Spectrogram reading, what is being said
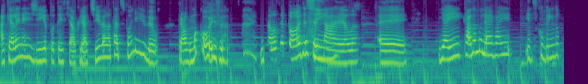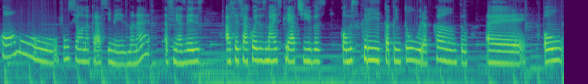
aquela energia potencial criativa ela está disponível para alguma coisa. Então você pode acessar Sim. ela. É, e aí cada mulher vai ir descobrindo como funciona para si mesma, né? Assim, às vezes acessar coisas mais criativas como escrita, pintura, canto, é, ou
